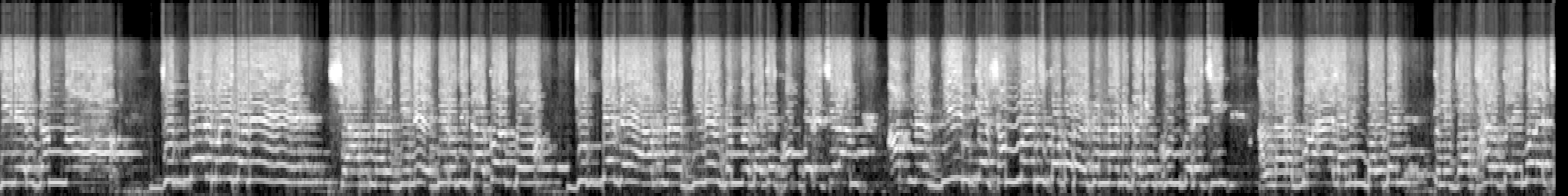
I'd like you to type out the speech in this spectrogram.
দিনের জন্য। যুদ্ধের ময়দানে সে আপনার দিনের বিরোধিতা করত। যুদ্ধে যায় আপনার দিনের জন্য তাকে খুন করেছিলাম আপনার দিনকে সম্মানিত করার জন্য আমি তাকে খুন করেছি। আল্লাহ রাব্বুল বলবেন, তুমি যথার্থই বলেছ,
